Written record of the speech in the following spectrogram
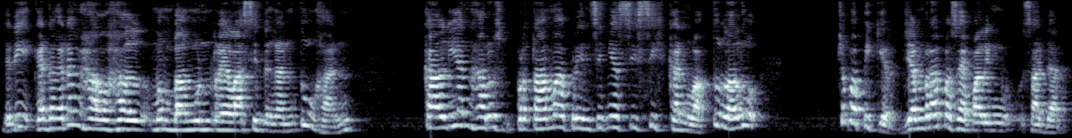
Jadi kadang-kadang hal-hal membangun relasi dengan Tuhan, kalian harus pertama prinsipnya sisihkan waktu lalu coba pikir jam berapa saya paling sadar.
